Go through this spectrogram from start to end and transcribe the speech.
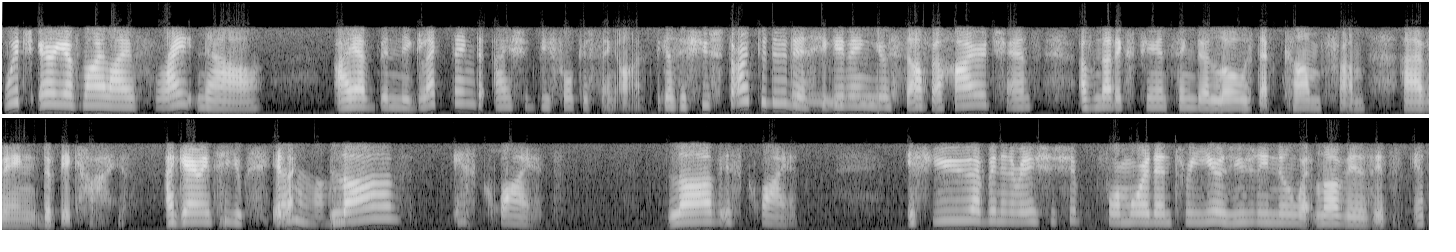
which area of my life right now I have been neglecting that I should be focusing on. Because if you start to do this, you're giving yourself a higher chance of not experiencing the lows that come from having the big highs. I guarantee you. It, oh. like, love is quiet. Love is quiet. If you have been in a relationship for more than three years, you usually know what love is. It's it's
